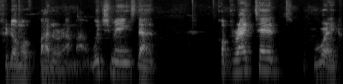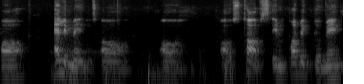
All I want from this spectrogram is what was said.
freedom of panorama, which means that copyrighted work or element or, or, or stuffs in public domain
